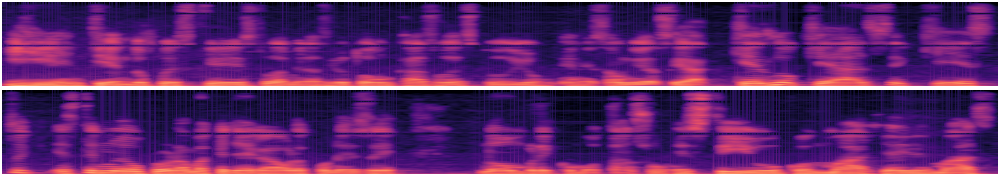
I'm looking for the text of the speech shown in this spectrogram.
y entiendo pues que esto también ha sido todo un caso de estudio en esa universidad. ¿Qué es lo que hace que este, este nuevo programa que llega ahora con ese nombre como tan sugestivo, con magia y demás,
